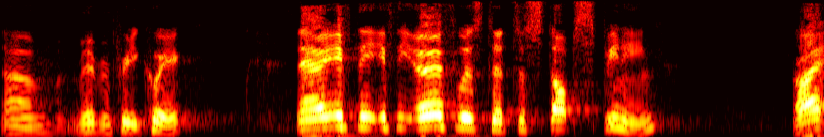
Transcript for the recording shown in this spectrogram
Um, moving pretty quick. Now, if the if the Earth was to, to stop spinning, right,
